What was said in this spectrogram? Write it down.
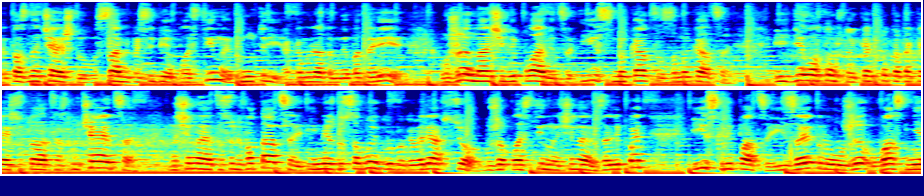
Это означает, что сами по себе пластины внутри аккумуляторной батареи уже начали плавиться и смыкаться, замыкаться. И дело в том, что как только такая ситуация случается, начинается сульфатация, и между собой, грубо говоря, все, уже пластины начинают залипать и слипаться. Из-за этого уже у вас не,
